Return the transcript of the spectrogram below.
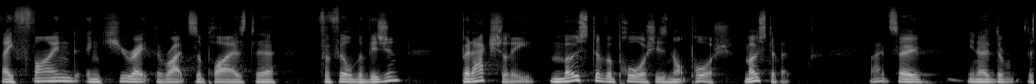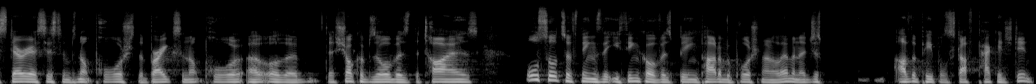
They find and curate the right suppliers to fulfill the vision. But actually, most of a Porsche is not Porsche. Most of it, right? So, you know, the the stereo system's not Porsche. The brakes are not Porsche, uh, or the the shock absorbers, the tires, all sorts of things that you think of as being part of a Porsche 911 are just other people's stuff packaged in.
